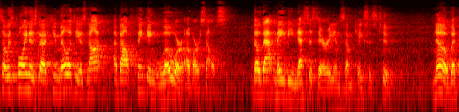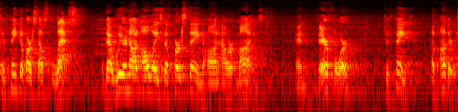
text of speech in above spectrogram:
So his point is that humility is not about thinking lower of ourselves, though that may be necessary in some cases too. No, but to think of ourselves less, that we are not always the first thing on our minds, and therefore to think of others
